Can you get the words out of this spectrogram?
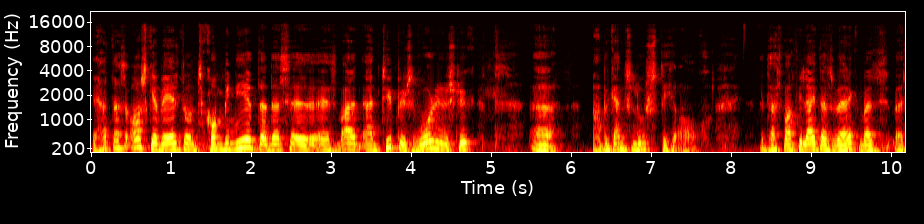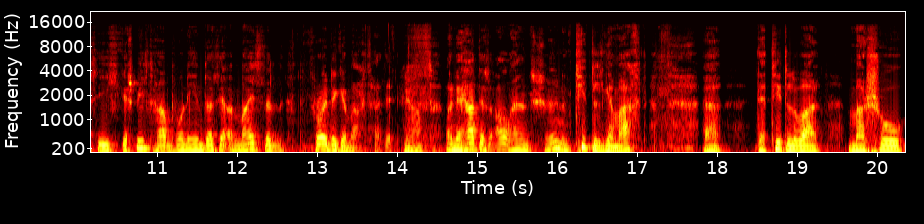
Er hat das ausgewählt und kombiniert, dass, äh, es war ein typisch Wurde-Stück, äh, aber ganz lustig auch. Das war vielleicht das Werk, was, was ich gespielt habe von ihm, das er am meisten Freude gemacht hatte. Ja. Und er hat es auch einen schönen Titel gemacht. Äh, der Titel war Machot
